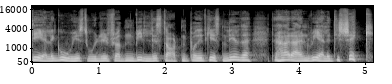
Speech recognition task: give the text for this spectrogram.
dele gode historier fra den ville starten på ditt kristenliv. Det, det her er en reality-sjekk.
